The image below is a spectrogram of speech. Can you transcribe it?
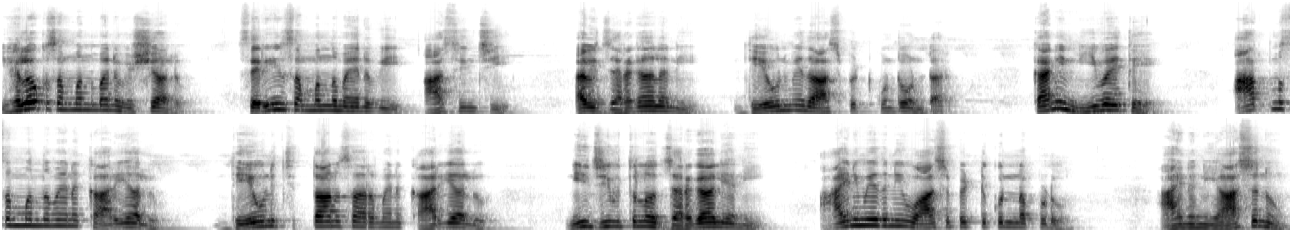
ఇహలోక సంబంధమైన విషయాలు శరీర సంబంధమైనవి ఆశించి అవి జరగాలని దేవుని మీద ఆశ పెట్టుకుంటూ ఉంటారు. కానీ నీవైతే ఆత్మ సంబంధమైన కార్యాలు దేవుని చిత్తానుసారమైన కార్యాలు నీ జీవితంలో జరగాలి అని ఆయన మీద నీవు ఆశ పెట్టుకున్నప్పుడు ఆయన నీ ఆశను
